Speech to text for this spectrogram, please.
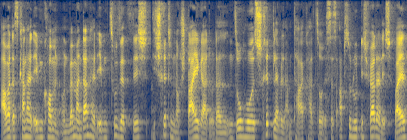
aber das kann halt eben kommen. Und wenn man dann halt eben zusätzlich die Schritte noch steigert oder ein so hohes Schrittlevel am Tag hat, so ist das absolut nicht förderlich, weil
